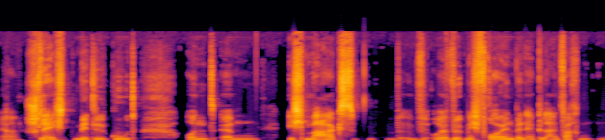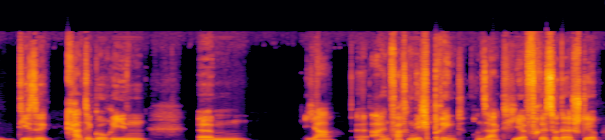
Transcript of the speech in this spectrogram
Ja, schlecht, mittel, gut. Und ähm, ich mag's oder würde mich freuen, wenn Apple einfach diese Kategorien ähm, ja äh, einfach nicht bringt und sagt, hier friss oder stirb.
